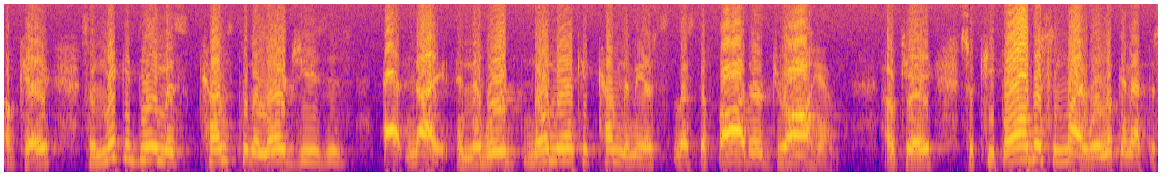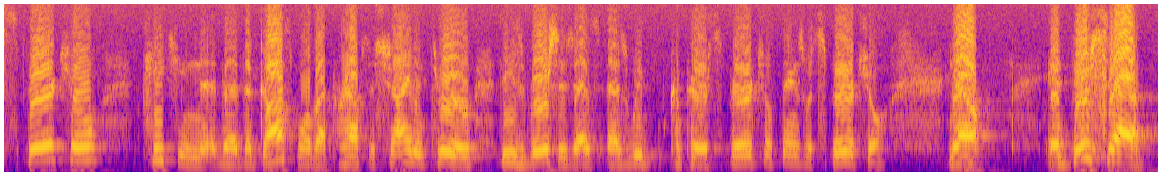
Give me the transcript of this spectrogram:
Okay? So Nicodemus comes to the Lord Jesus at night. And the word, no man can come to me unless the Father draw him. Okay? So keep all this in mind. We're looking at the spiritual teaching, the, the, gospel that perhaps is shining through these verses as, as we compare spiritual things with spiritual. Now, in verse, uh,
